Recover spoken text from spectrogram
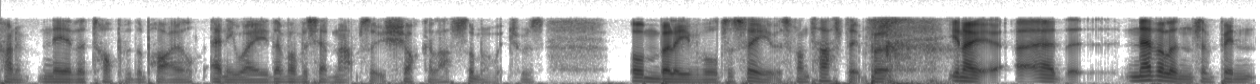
kind of near the top of the pile. Anyway, they've obviously had an absolute shocker last summer, which was unbelievable to see. It was fantastic, but you know, uh, the Netherlands have been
